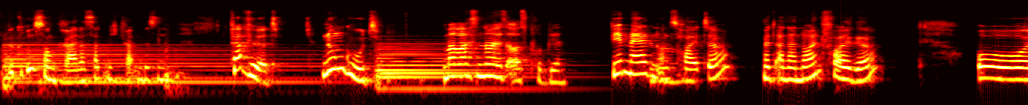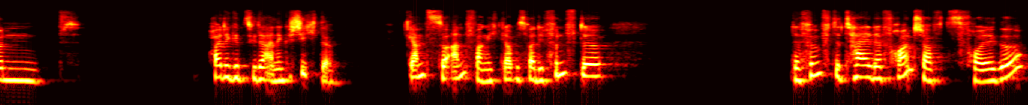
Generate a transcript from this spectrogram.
Begrüßung rein. Das hat mich gerade ein bisschen verwirrt. Nun gut, Mal was Neues ausprobieren. wir melden uns heute mit einer neuen Folge und heute gibt's wieder eine Geschichte. Ganz zu Anfang, ich glaube, es war die fünfte, der fünfte Teil der Freundschaftsfolge,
